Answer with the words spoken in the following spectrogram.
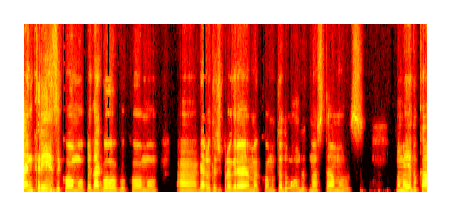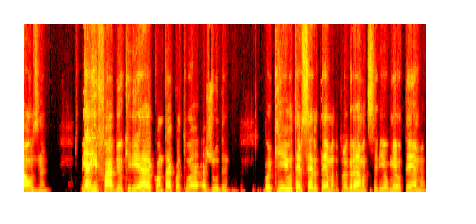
está em crise, como o pedagogo, como a garota de programa, como todo mundo. Nós estamos no meio do caos, né? E aí, Fábio, eu queria contar com a tua ajuda porque o terceiro tema do programa, que seria o meu tema,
